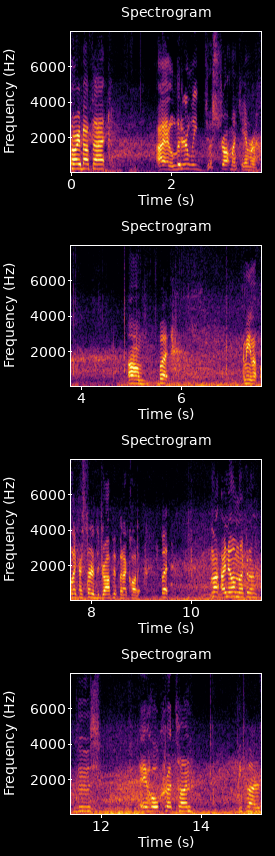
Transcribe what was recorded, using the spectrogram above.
sorry about that. I literally just dropped my camera. Um, but, I mean, like I started to drop it, but I caught it. But, not, I know I'm not gonna lose a whole crud ton because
